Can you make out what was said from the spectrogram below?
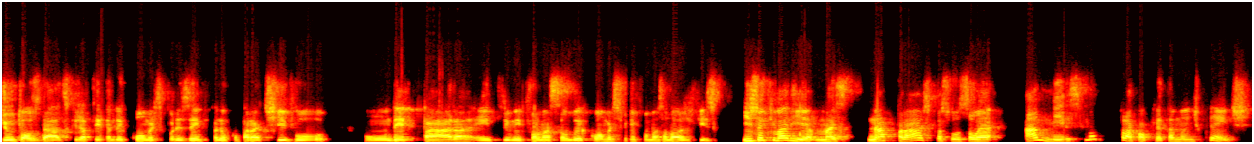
junto aos dados que já tem do e-commerce, por exemplo, fazer um comparativo, um depara entre uma informação do e-commerce e uma informação da loja física. Isso é que varia, mas na prática a solução é a mesma para qualquer tamanho de cliente.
